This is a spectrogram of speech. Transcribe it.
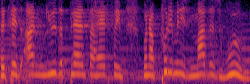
that says, I knew the plans I had for him when I put him in his mother's womb.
